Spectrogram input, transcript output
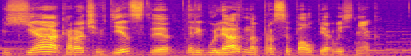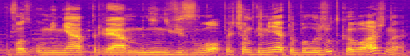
Я, короче, в детстве регулярно просыпал первый снег. Вот у меня прям, мне не везло. Причем для меня это было жутко важно.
